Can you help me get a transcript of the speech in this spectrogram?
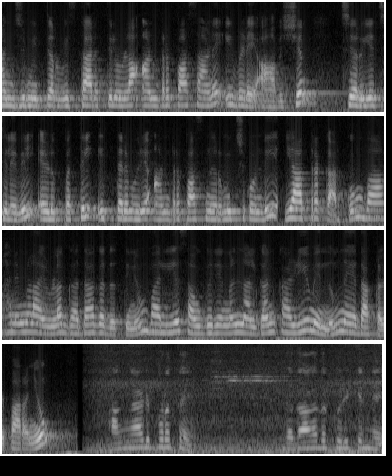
അഞ്ച് മീറ്റർ വിസ്താരത്തിലുള്ള അണ്ടർപാസ് ആണ് ഇവിടെ ആവശ്യം. ചെറിയ ചിലവിൽ എളുപ്പത്തിൽ ഇത്തരമൊരു അണ്ടർപാസ് നിർമ്മിച്ചുകൊണ്ട് യാത്രക്കാർക്കും വാഹനങ്ങളായുള്ള ഗതാഗതത്തിനും വലിയ സൗകര്യങ്ങൾ നൽകാൻ കഴിയുമെന്നും നേതാക്കൾ പറഞ്ഞു. അങ്ങാടിപ്പുറത്തെ ഗതാഗത കുരുക്കിന്റെ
